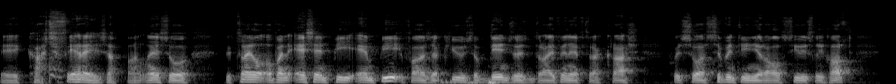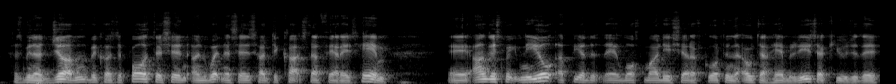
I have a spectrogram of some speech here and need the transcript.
uh, catch ferries, apparently. So The trial of an SNP MP was accused of dangerous driving after a crash which saw a 17 year old seriously hurt has been adjourned because the politician and witnesses had to catch their ferries home. Uh, Angus MacNeil appeared at the Lochmaddy Sheriff Court in the Outer Hebrides accused of the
